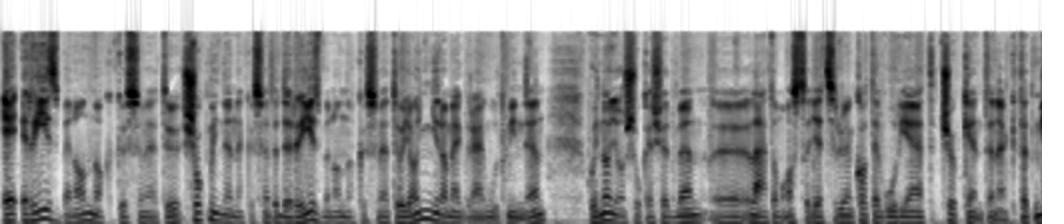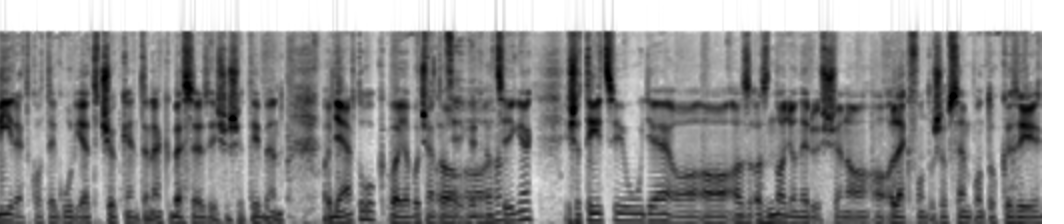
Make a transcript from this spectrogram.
e, részben annak köszönhető, sok mindennek köszönhető, de részben annak köszönhető, hogy annyira megdrágult minden, hogy nagyon sok esetben e, látom azt, hogy egyszerűen kategóriát csökkentenek, tehát méret kategóriát csökkentenek beszerzés esetében a gyártók, vagy a, bocsánat, a, a cégek, a, a cégek és a TCO ugye a, a, az, az nagyon erősen a, a legfontosabb szempontok közé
